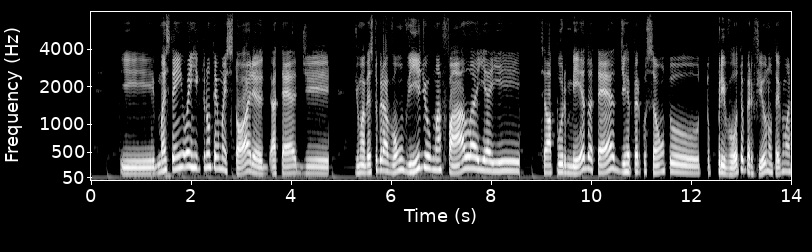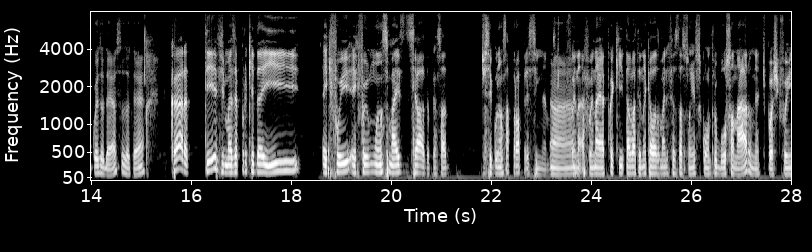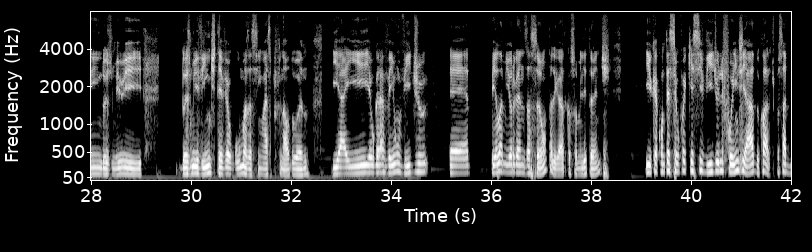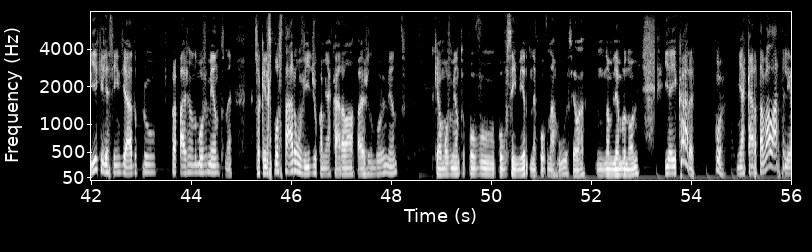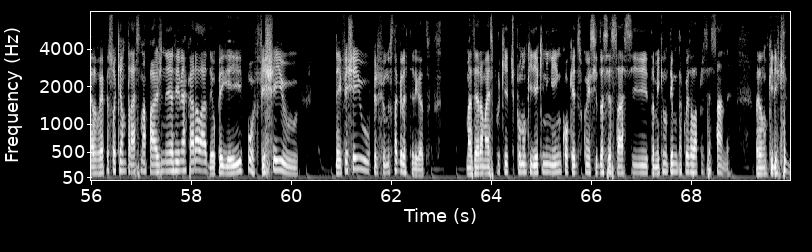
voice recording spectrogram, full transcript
E mas tem o Henrique, tu não tem uma história até de de uma vez tu gravou um vídeo, uma fala e aí sei lá, por medo até de repercussão, tu, tu privou teu perfil, não teve uma coisa dessas até? Cara, teve, mas é porque daí é que foi, é que foi um lance mais, sei lá, de eu pensar de segurança própria, assim, né? Mas, ah. tipo, foi, na, foi na época que tava tendo aquelas manifestações contra o Bolsonaro, né? Tipo, acho que foi em 2000 e 2020, teve algumas, assim, mais pro final do ano. E aí eu gravei um vídeo é, pela minha organização, tá ligado? Que eu sou militante. E o que aconteceu foi que esse vídeo ele foi enviado, claro, tipo, eu sabia que ele ia ser enviado pro, pra página do movimento, né? Só que eles postaram um vídeo com a minha cara lá na página do movimento que é o movimento Povo, Povo Sem Medo, né? Povo na Rua, sei lá, não me lembro o nome. E aí, cara, pô, minha cara tava lá, tá ligado? Qualquer pessoa que entrasse na página ia ver minha cara lá. Daí eu peguei e, pô, fechei o. Daí fechei o perfil no Instagram, tá ligado? Mas era mais porque, tipo, eu não queria que ninguém, qualquer desconhecido, acessasse. Também que não tem muita coisa lá pra acessar, né? Mas eu não queria que,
